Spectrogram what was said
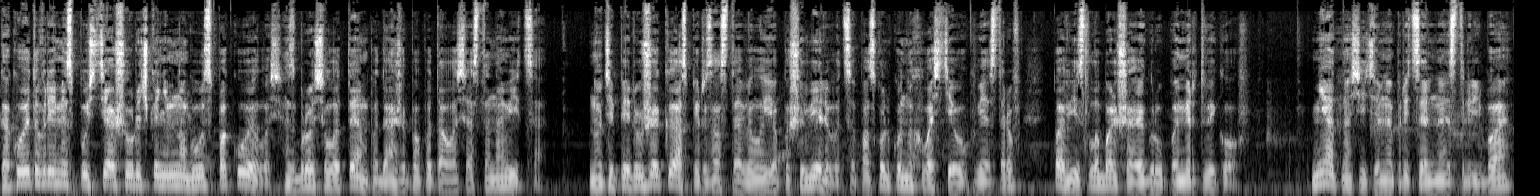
Какое-то время спустя Шурочка немного успокоилась, сбросила темп и даже попыталась остановиться. Но теперь уже Каспер заставил ее пошевеливаться, поскольку на хвосте у квестеров повисла большая группа мертвяков. Ни относительно прицельная стрельба,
